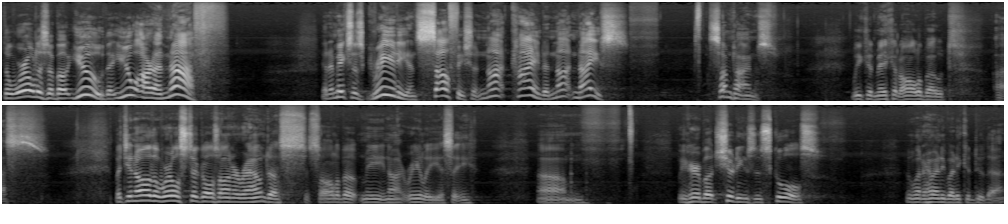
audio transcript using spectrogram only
the world is about you, that you are enough. And it makes us greedy and selfish and not kind and not nice. Sometimes we could make it all about us. But you know, the world still goes on around us. It's all about me, not really, you see. Um, we hear about shootings in schools. We wonder how anybody could do that.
